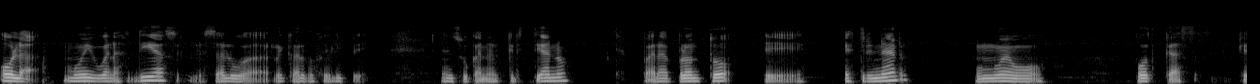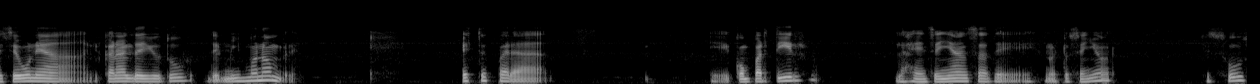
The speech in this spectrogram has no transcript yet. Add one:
Hola, muy buenos días. Les saluda Ricardo Felipe en su canal cristiano para pronto eh, estrenar un nuevo podcast que se une al canal de YouTube del mismo nombre. Esto es para eh, compartir las enseñanzas de nuestro Señor Jesús,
